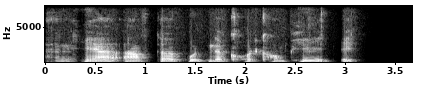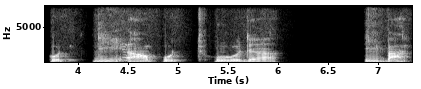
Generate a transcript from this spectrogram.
And here after put the code complete, it put the output to the debug,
